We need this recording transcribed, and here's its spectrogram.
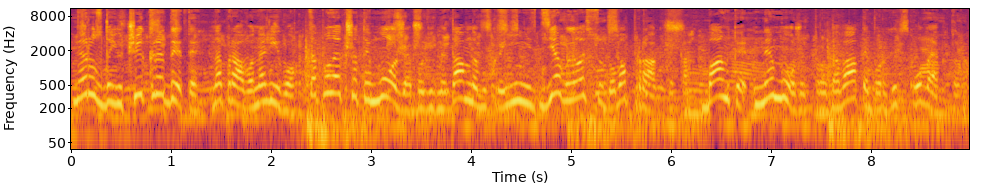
не роздаючи кредити направо наліво. Та полегшати може, бо віднедавна в Україні з'явилась судова практика. Банки не можуть продавати борги колекторам.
